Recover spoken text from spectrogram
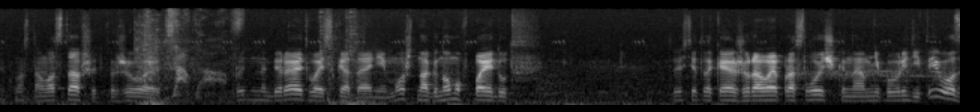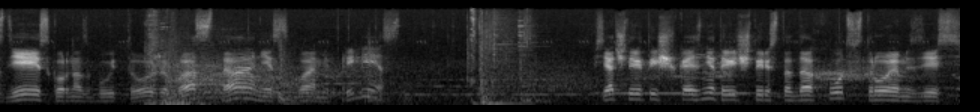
Как у нас там восставшие поживают? Вроде набирают войска-то они. Может, на гномов пойдут. То есть это такая жировая прослойка нам не повредит. И вот здесь скоро нас будет тоже восстание с вами. Прелестно. 54 тысячи в казне, 3400 доход. Строим здесь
